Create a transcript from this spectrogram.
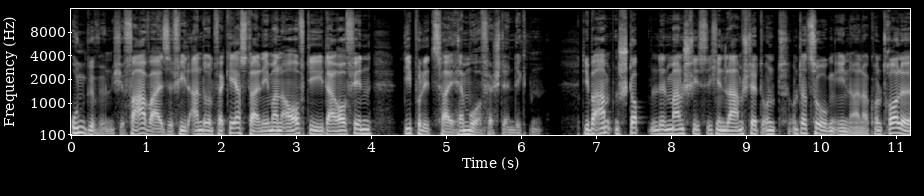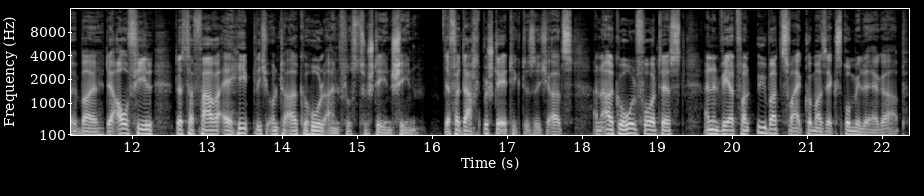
ungewöhnliche Fahrweise fiel anderen Verkehrsteilnehmern auf, die daraufhin die Polizei Herr Mohr verständigten. Die Beamten stoppten den Mann schließlich in Lamstedt und unterzogen ihn einer Kontrolle, bei der auffiel, dass der Fahrer erheblich unter Alkoholeinfluss zu stehen schien. Der Verdacht bestätigte sich, als ein Alkoholvortest einen Wert von über 2,6 Promille ergab.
